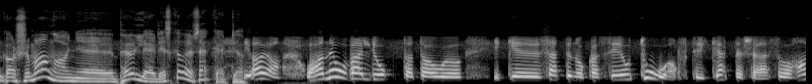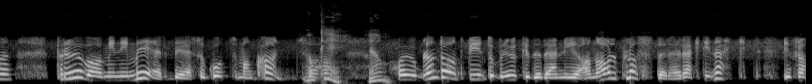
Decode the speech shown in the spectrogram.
engasjement, han eh, Paul, det skal være sikkert. Ja. Ja, ja. Og han er jo veldig opptatt av å ikke sette noe CO2-avtrykk etter seg, så han prøver å minimere det så godt som han kan. Så Ok, ja. han har jo annet begynt å bruke det der nye analplasteret, Rectinect, fra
